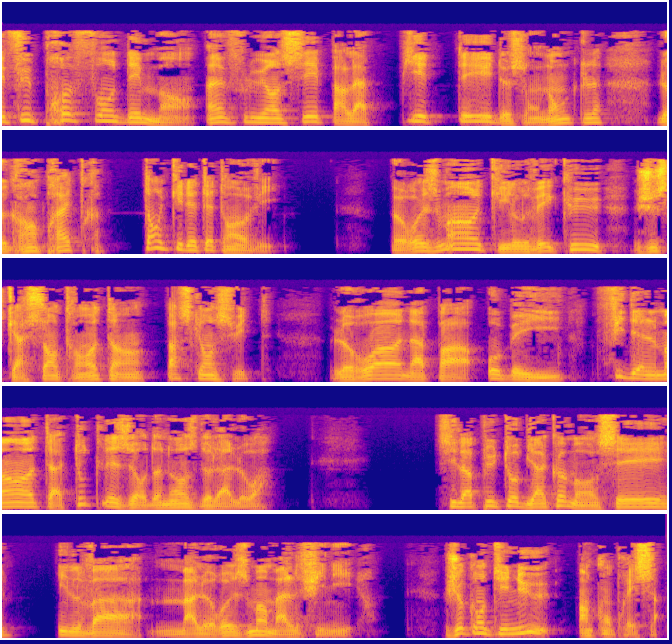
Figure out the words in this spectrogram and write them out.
et fut profondément influencé par la piété de son oncle, le grand prêtre, tant qu'il était en vie. Heureusement qu'il vécut jusqu'à cent trente ans, parce qu'ensuite, le roi n'a pas obéi fidèlement à toutes les ordonnances de la loi. S'il a plutôt bien commencé, il va malheureusement mal finir. Je continue en compressant.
